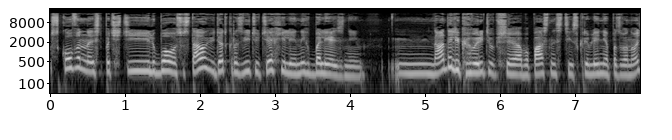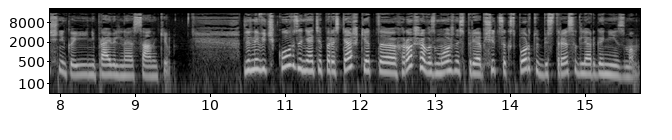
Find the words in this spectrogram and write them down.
скованность почти любого сустава ведет к развитию тех или иных болезней. Надо ли говорить вообще об опасности искривления позвоночника и неправильной осанки? Для новичков занятия по растяжке – это хорошая возможность приобщиться к спорту без стресса для организма.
